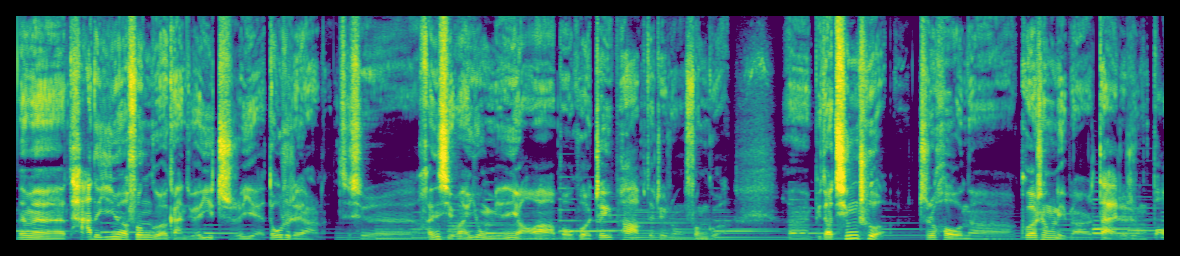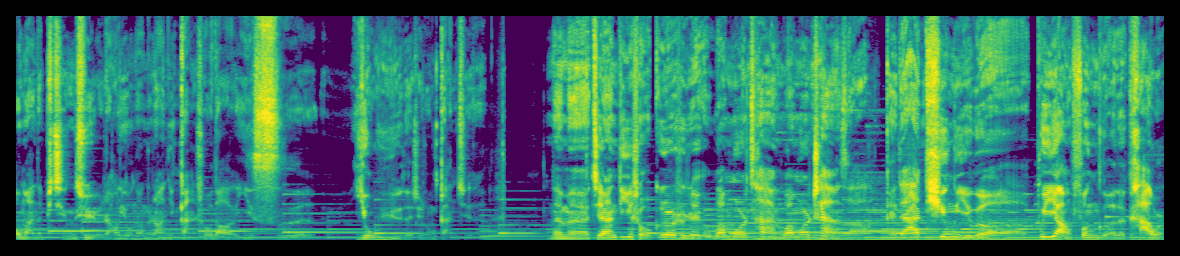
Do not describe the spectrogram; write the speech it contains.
那么他的音乐风格感觉一直也都是这样的，就是很喜欢用民谣啊，包括 J-pop 的这种风格，嗯，比较清澈。之后呢，歌声里边带着这种饱满的情绪，然后又能让你感受到一丝忧郁的这种感觉。那么，既然第一首歌是这个 One More Time, One More Chance 啊，给大家听一个不一样风格的 Cover。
